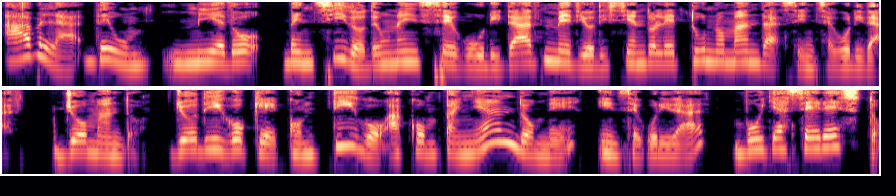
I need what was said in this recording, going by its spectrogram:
habla de un miedo vencido, de una inseguridad medio diciéndole tú no mandas inseguridad, yo mando. Yo digo que contigo, acompañándome, inseguridad, voy a hacer esto.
